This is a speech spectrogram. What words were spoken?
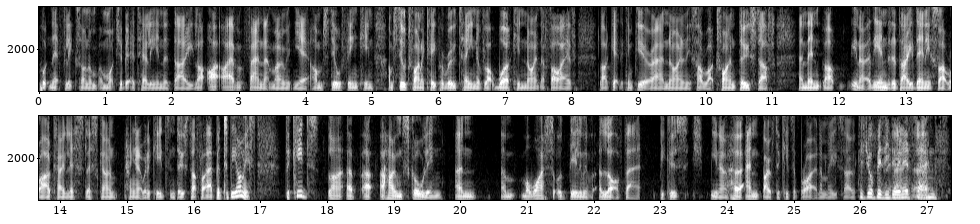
put Netflix on and, and watch a bit of telly in the day. Like I, I haven't found that moment yet. I'm still thinking. I'm still trying to keep a routine of like working nine to five. Like get the computer out at nine and it's like right try and do stuff. And then like you know at the end of the day then it's like right okay let's let's go and hang out with the kids and do stuff like that. But to be honest, the kids like are, are, are homeschooling and um, my wife's sort of dealing with a lot of that because you know her and both the kids are brighter than me. So Because you're busy doing headstands.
